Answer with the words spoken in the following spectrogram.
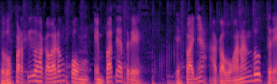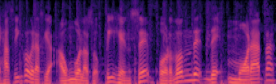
Los dos partidos acabaron con empate a tres. España acabó ganando 3 a 5 gracias a un golazo. Fíjense por dónde de Morata,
